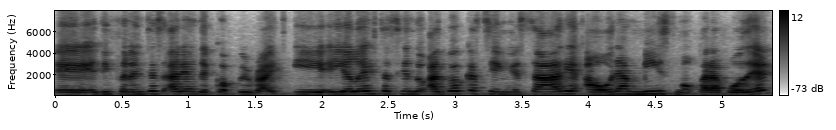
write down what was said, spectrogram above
eh, en diferentes áreas de copyright. Y ella está haciendo advocacy en esa área ahora mismo para poder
